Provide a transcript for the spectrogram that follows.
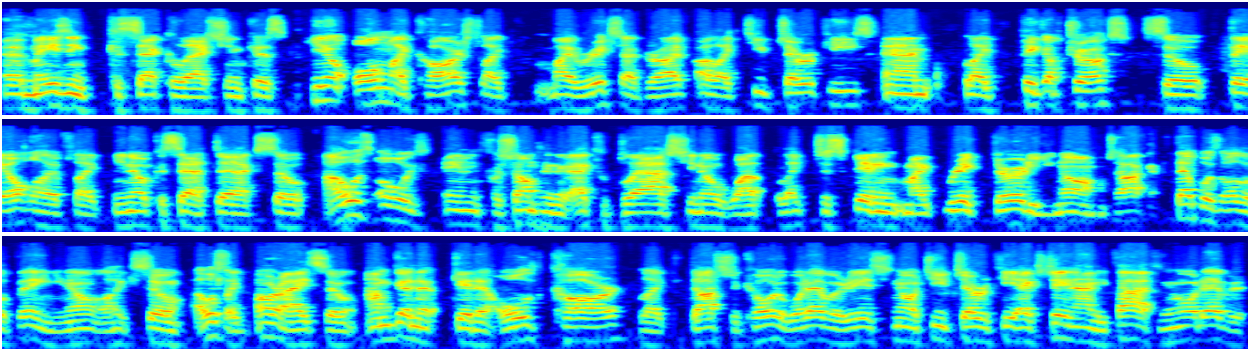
an amazing cassette collection because you know all my cars like my rigs I drive are like Jeep Cherokees and like pickup trucks, so they all have like you know cassette decks. So I was always aiming for something that I could blast, you know, while like just getting my rig dirty. You know, I'm talking. That was all the thing, you know. Like so, I was like, all right, so I'm gonna get an old car like Dodge Dakota, whatever it is, you know, Jeep Cherokee XJ95, you know, whatever.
